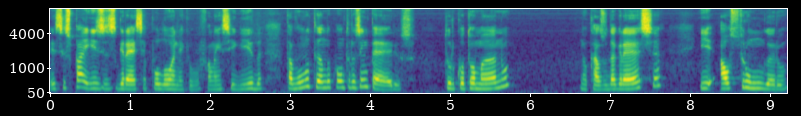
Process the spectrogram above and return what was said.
Esses países, Grécia, Polônia, que eu vou falar em seguida, estavam lutando contra os impérios. Turco-otomano, no caso da Grécia, e austro-húngaro,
